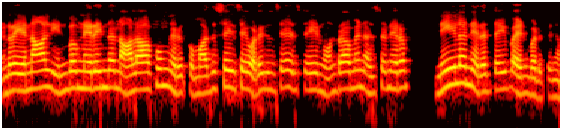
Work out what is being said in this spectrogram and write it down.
இன்றைய நாள் இன்பம் நிறைந்த நாளாகவும் இருக்கும். அதிசயசை வடகிசை அதிசயின் ஒன்றாமே நச நிறம் நீல நிறத்தை பயன்படுத்துங்க.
